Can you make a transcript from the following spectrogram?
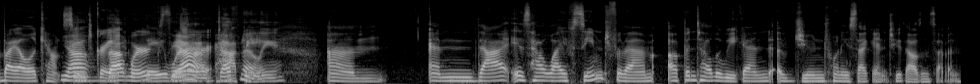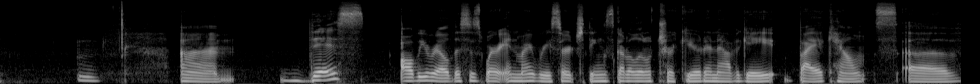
by all accounts, Yeah, seemed great. that works. They were yeah, happy. definitely. Um, and that is how life seemed for them up until the weekend of June 22nd, 2007. Um, this, I'll be real, this is where in my research things got a little trickier to navigate by accounts of,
